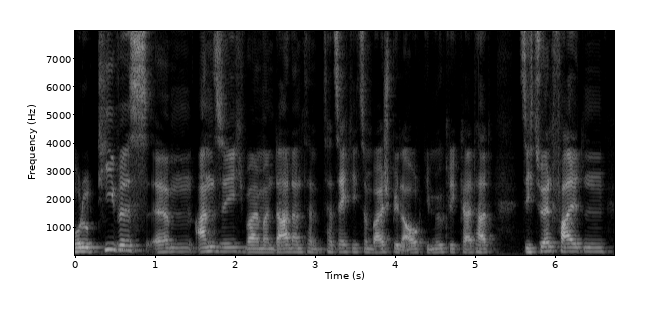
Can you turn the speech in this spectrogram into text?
Produktives ähm, an sich, weil man da dann tatsächlich zum Beispiel auch die Möglichkeit hat, sich zu entfalten,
